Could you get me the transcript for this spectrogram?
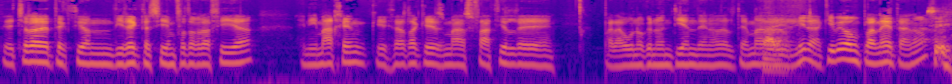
De hecho, la detección directa, sí, en fotografía, en imagen, quizás la que es más fácil de para uno que no entiende ¿no? del tema de, mira, aquí veo un planeta, ¿no? Sí.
